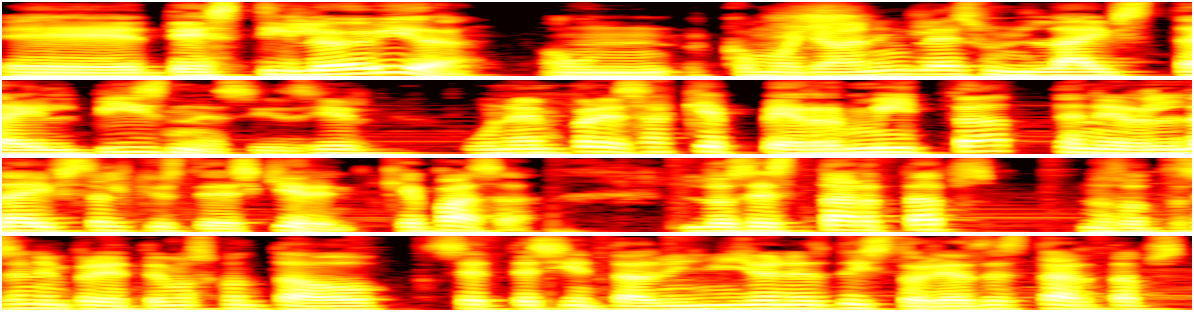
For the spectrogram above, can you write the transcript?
eh, de estilo de vida, como llaman en inglés, un lifestyle business, es decir, una empresa que permita tener el lifestyle que ustedes quieren. ¿Qué pasa? Los startups, nosotros en Emprendete hemos contado 700 mil millones de historias de startups,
